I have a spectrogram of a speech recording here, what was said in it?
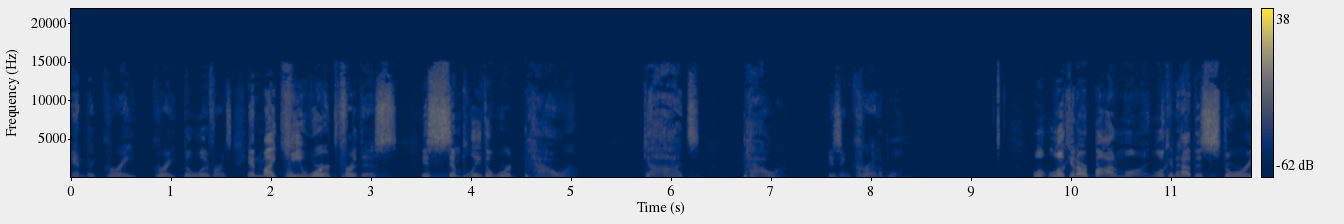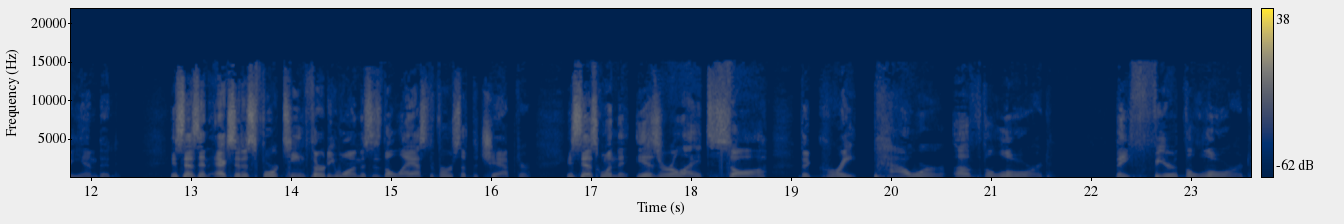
and the great, great deliverance. And my key word for this is simply the word power. God's power is incredible. Look at our bottom line. Look at how this story ended. It says in Exodus 14 31, this is the last verse of the chapter. It says, When the Israelites saw the great power of the Lord, they feared the Lord,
